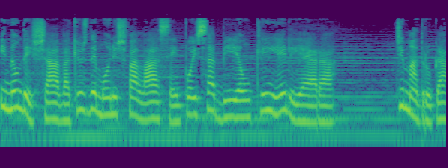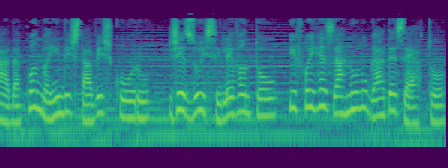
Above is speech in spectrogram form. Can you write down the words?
E não deixava que os demônios falassem, pois sabiam quem ele era. De madrugada, quando ainda estava escuro, Jesus se levantou e foi rezar no lugar deserto.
